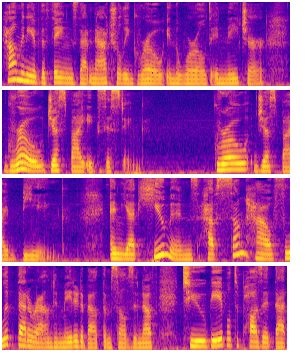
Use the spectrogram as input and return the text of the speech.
how many of the things that naturally grow in the world, in nature, grow just by existing? Grow just by being. And yet, humans have somehow flipped that around and made it about themselves enough to be able to posit that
